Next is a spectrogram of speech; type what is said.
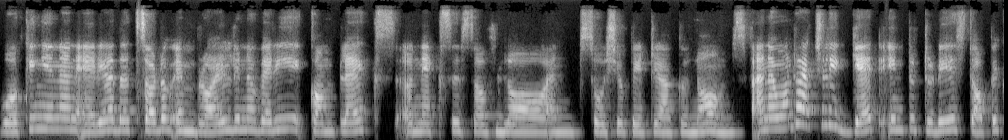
working in an area that's sort of embroiled in a very complex uh, nexus of law and socio-patriarchal norms. And I want to actually get into today's topic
